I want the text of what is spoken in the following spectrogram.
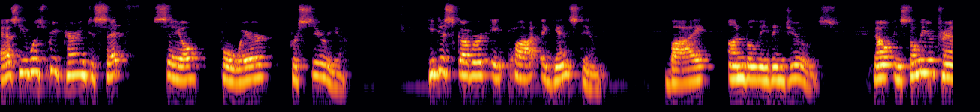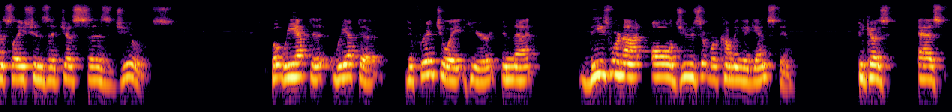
As he was preparing to set sail for where? For Syria, he discovered a plot against him by unbelieving Jews. Now, in some of your translations, it just says Jews. But we have to we have to differentiate here in that these were not all Jews that were coming against him. Because, as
